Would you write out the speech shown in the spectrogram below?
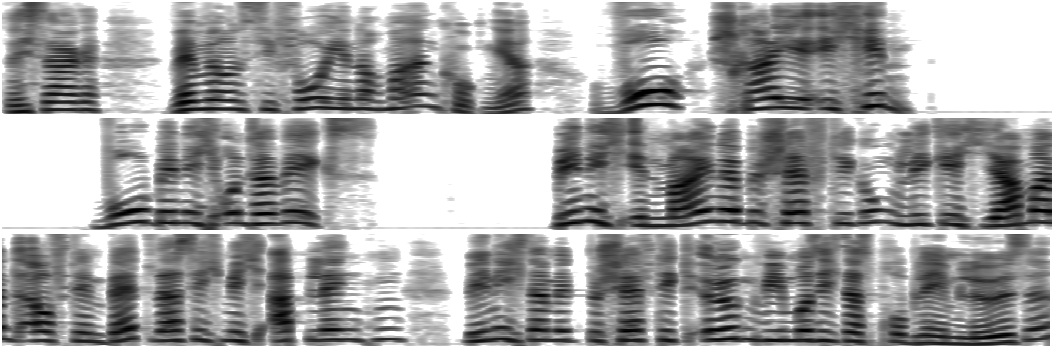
Dass ich sage, wenn wir uns die Folie nochmal angucken, ja, wo schreie ich hin? Wo bin ich unterwegs? Bin ich in meiner Beschäftigung? Liege ich jammernd auf dem Bett? Lasse ich mich ablenken? Bin ich damit beschäftigt? Irgendwie muss ich das Problem lösen?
